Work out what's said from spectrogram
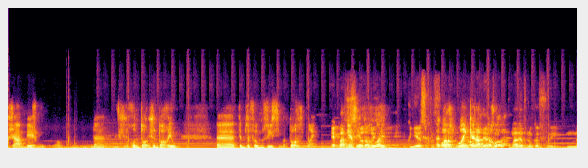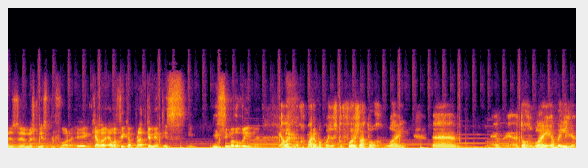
já mesmo na, junto, ao, junto ao rio, uh, temos a famosíssima Torre de Belém. É quase Conhece a Torre de Belém? Conheço por a fora. Torre de Belém que era... lá, dentro, lá dentro nunca fui, mas, eh, mas conheço por fora. É que ela, ela fica praticamente em, em cima do rio, não é? Ela, repara uma coisa, se tu fores à Torre de Belém, uh, a Torre de Belém é uma ilha.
